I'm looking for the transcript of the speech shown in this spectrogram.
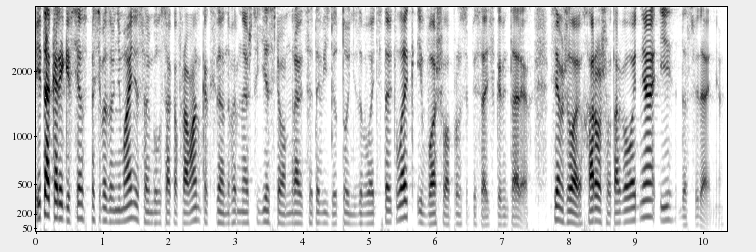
Итак, коллеги, всем спасибо за внимание. С вами был Саков Роман. Как всегда, напоминаю, что если вам нравится это видео, то не забывайте ставить лайк и ваши вопросы писать в комментариях. Всем желаю хорошего торгового дня и до свидания.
